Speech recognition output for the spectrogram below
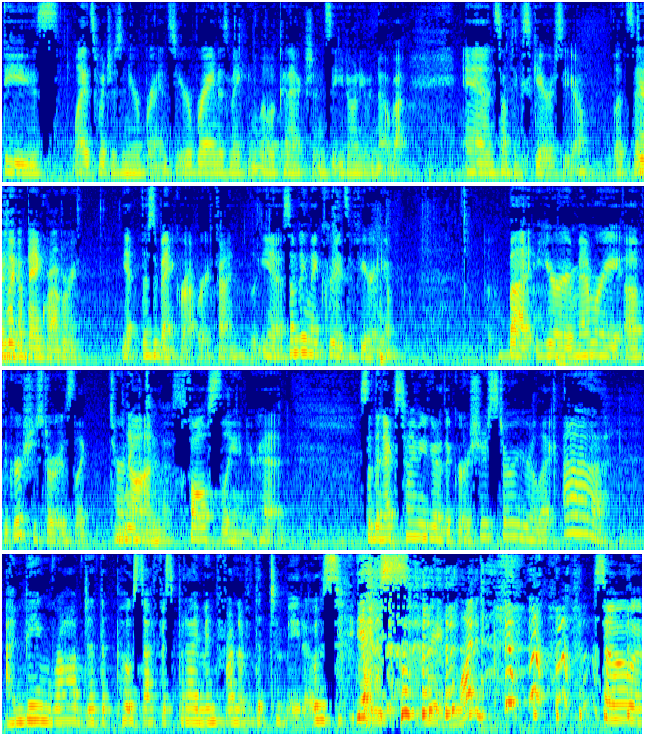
these light switches in your brain. So your brain is making little connections that you don't even know about, and something scares you. Let's say there's like a bank robbery yeah, there's a bank robbery. Fine, you know something that creates a fear in you. But your memory of the grocery store is like turned Linked on falsely in your head. So the next time you go to the grocery store, you're like, ah, I'm being robbed at the post office, but I'm in front of the tomatoes. yes. wait what so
